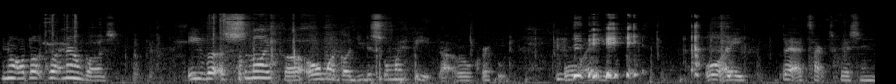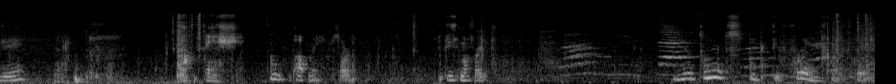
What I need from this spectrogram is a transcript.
You know what I'd like right now, guys? Either a sniper, oh my god, you just saw my feet that are all crippled. Or a, or a better tactical SMG. Fish. Oh, pardon me. Sorry. Excuse my friend. You do not speak the French, my friend.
